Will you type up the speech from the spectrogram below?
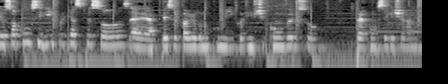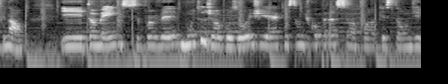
eu só consegui porque as pessoas, é, a pessoa que tava jogando comigo, a gente conversou para conseguir chegar no final. E também, se for ver, muitos jogos hoje é a questão de cooperação, aquela questão de,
